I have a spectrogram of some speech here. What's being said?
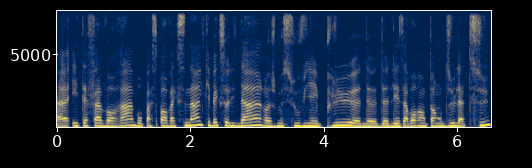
euh, étaient favorables au passeport vaccinal. Québec solidaire, je me souviens plus euh, de, de les avoir entendus là-dessus.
